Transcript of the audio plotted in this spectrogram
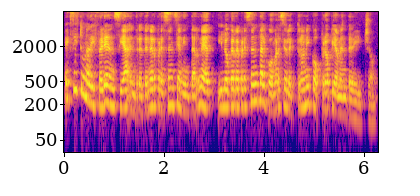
Existe una diferencia entre tener presencia en Internet y lo que representa el comercio electrónico propiamente dicho.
